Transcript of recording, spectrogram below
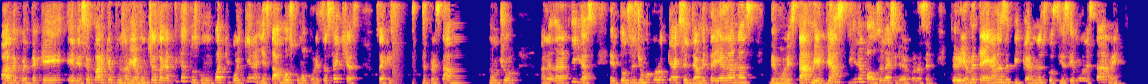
hagan de cuenta que en ese parque, pues, había muchas lagartijas, pues, como un parque cualquiera, y estábamos como por estas fechas, o sea, que se prestaba mucho a las lagartijas. Entonces, yo me acuerdo que Axel ya me traía ganas de molestarme, ya es bien enfadoso el Axel, ya me conocen, pero ya me traía ganas de picarme las costillas y molestarme.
